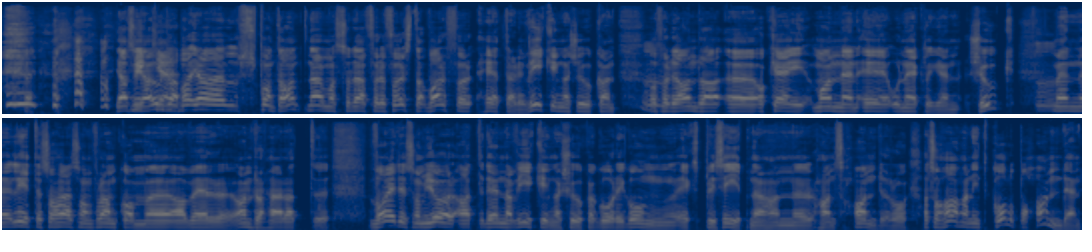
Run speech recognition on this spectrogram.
Ja, så jag undrar bara, jag spontant närmast sådär för det första, varför heter det vikingasjukan? Och för det andra, eh, okej, mannen är onekligen sjuk, men eh, lite så här som framkom eh, av er andra här att eh, vad är det som gör att denna vikingasjuka går igång explicit när han, hans hand alltså har han inte koll på handen?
